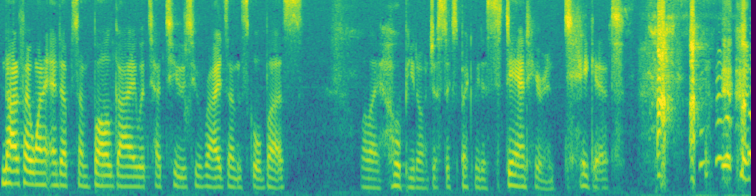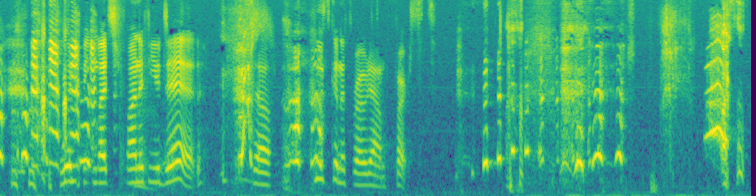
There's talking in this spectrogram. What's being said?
Not if I want to end up some bald guy with tattoos who rides on the school bus. Well, I hope you don't just expect me to stand here and take it. Wouldn't be much fun if you did. So, who's gonna throw down first? Oh,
